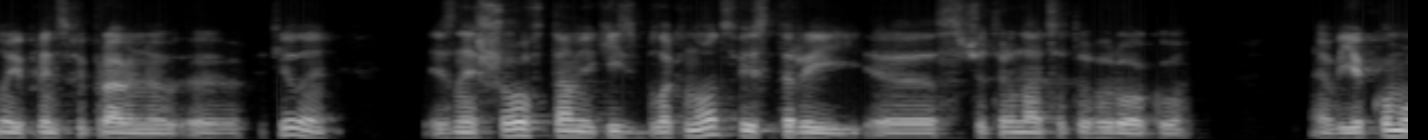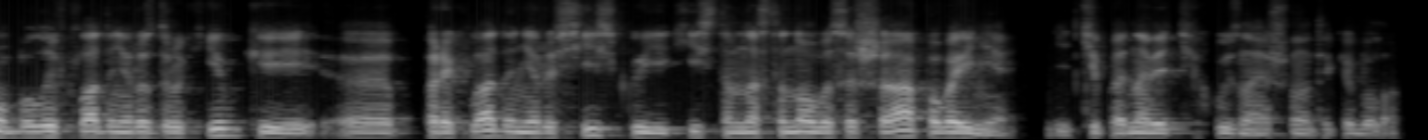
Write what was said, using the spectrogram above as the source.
Ну і в принципі правильно е, хотіли. І знайшов там якийсь блокнот свій старий е, з 14-го року, в якому були вкладені роздруківки, е, перекладені російською, якісь там настанови США по війні. І типу, навіть хуй знає, що воно таке було.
